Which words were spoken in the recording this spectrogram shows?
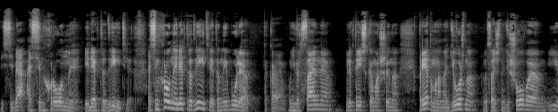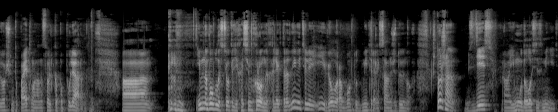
из себя асинхронные электродвигатели. Асинхронные электродвигатели это наиболее такая универсальная электрическая машина. При этом она надежна, достаточно дешевая и, в общем-то, поэтому она настолько популярна. Именно в области вот этих асинхронных электродвигателей и вел работу Дмитрий Александрович Дуинов. Что же здесь а, ему удалось изменить?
